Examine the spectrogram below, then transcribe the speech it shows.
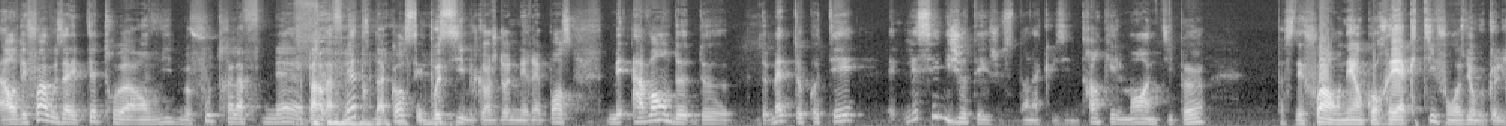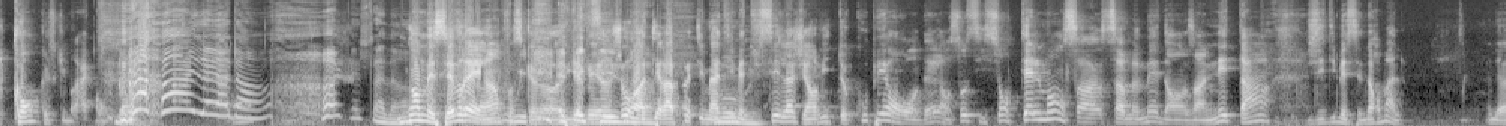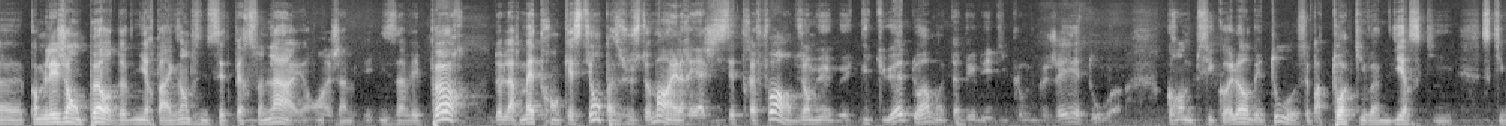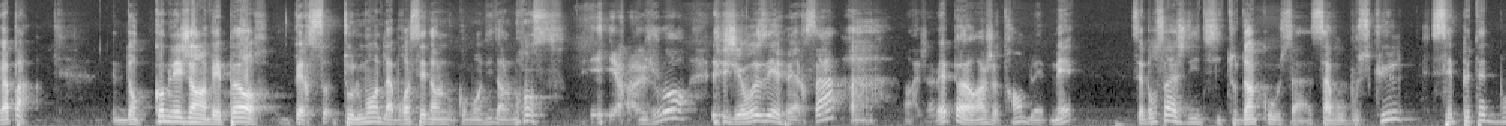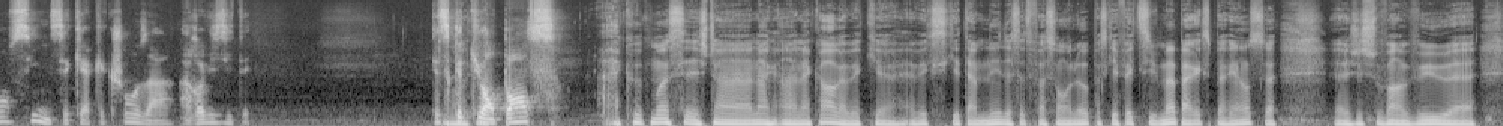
Alors, des fois, vous avez peut-être envie de me foutre à la fenêtre, par la fenêtre, d'accord? C'est possible quand je donne les réponses. Mais avant de, de, mettre de côté, laissez mijoter juste dans la cuisine, tranquillement, un petit peu. Parce que des fois, on est encore réactif. On va se dire, que le con, qu'est-ce qu'il me raconte? Non, mais c'est vrai, hein, parce qu'il euh, y avait un jour un thérapeute, il m'a dit, mais tu sais, là, j'ai envie de te couper en rondelles, en saucisson, tellement ça, ça me met dans un état. J'ai dit, mais c'est normal. Euh, comme les gens ont peur de venir, par exemple, cette personne-là, ils avaient peur de la remettre en question parce que justement, elle réagissait très fort en disant Mais, qui tu es, toi? Moi, tu as vu les diplômes que j'ai et tout, euh, grande psychologue et tout, c'est pas toi qui vas me dire ce qui ce qui va pas. Donc, comme les gens avaient peur, tout le monde l'a brossé dans le, comme on dit, dans le monstre. Et un jour, j'ai osé faire ça. Ah, j'avais peur, hein, je tremblais. Mais c'est pour ça que je dis, si tout d'un coup ça, ça vous bouscule, c'est peut-être bon signe, c'est qu'il y a quelque chose à, revisiter. Qu'est-ce que tu en penses? Écoute, moi, je suis en, accord avec, euh, avec ce qui est amené de cette façon-là, parce qu'effectivement, par expérience, euh, euh, j'ai souvent vu,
